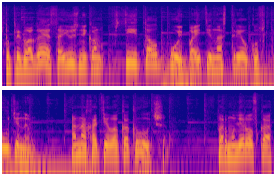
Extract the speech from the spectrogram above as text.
что предлагая союзникам всей толпой пойти на стрелку с Путиным, она хотела как лучше. Формулировка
